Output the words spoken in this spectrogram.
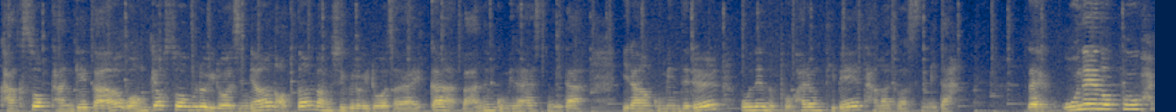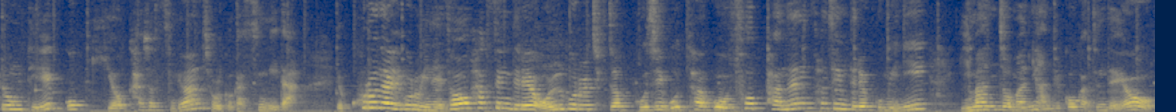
각 수업 단계가 원격 수업으로 이루어지면 어떤 방식으로 이루어져야 할까 많은 고민을 하였습니다. 이러한 고민들을 온앤오프 활용 팁에 담아두었습니다. 네, 온앤오프 활용 팁 꼭 기억하셨으면 좋을 것 같습니다. 코로나19로 인해서 학생들의 얼굴을 직접 보지 못하고 수업하는 선생님들의 고민이 이만저만이 아닐 것 같은데요.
